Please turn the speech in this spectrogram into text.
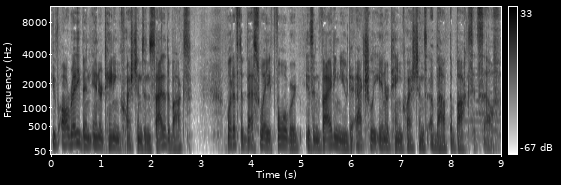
You've already been entertaining questions inside of the box. What if the best way forward is inviting you to actually entertain questions about the box itself?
